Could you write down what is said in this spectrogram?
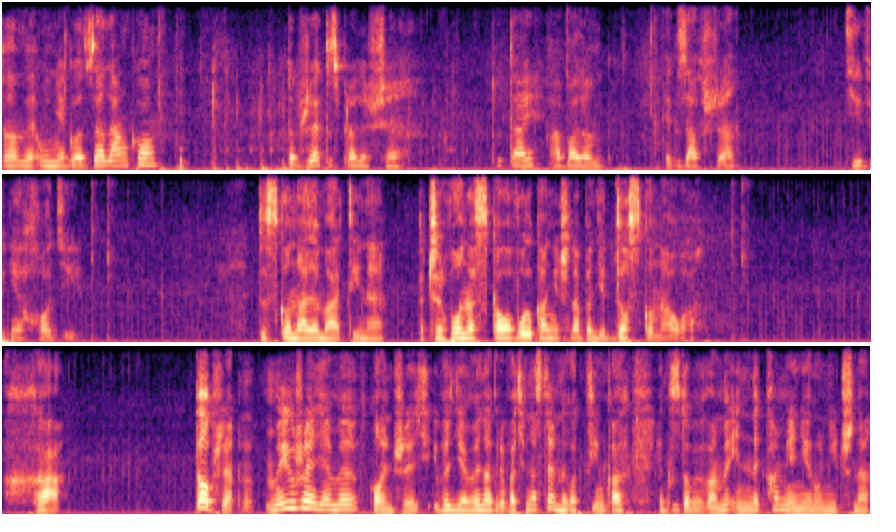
Mamy u niego zadanko. Dobrze, to sprawdzasz się tutaj. Avalon, jak zawsze, dziwnie chodzi. Doskonale, Martine. Ta czerwona skała wulkaniczna będzie doskonała. Ha. Dobrze, my już będziemy kończyć i będziemy nagrywać w następnych odcinkach, jak zdobywamy inne kamienie runiczne.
